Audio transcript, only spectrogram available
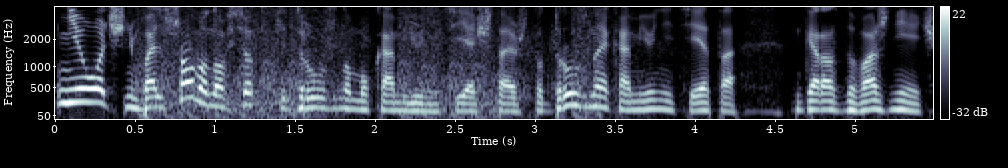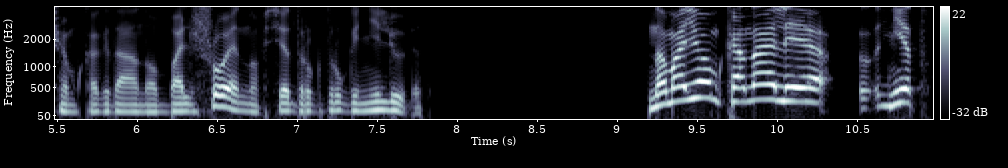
не очень большому, но все-таки дружному комьюнити. Я считаю, что дружное комьюнити это гораздо важнее, чем когда оно большое, но все друг друга не любят. На моем канале э, нет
